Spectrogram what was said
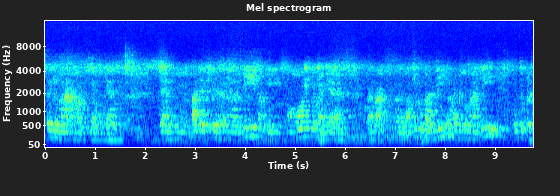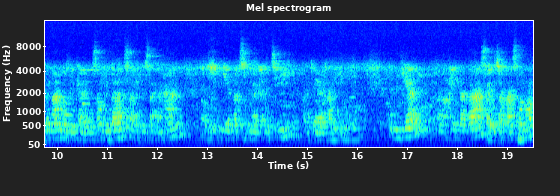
sebagaimana amal mudah-mudahan dan pada gilirannya nanti kami mohon kepada Bapak e, Wakil Bupati Bapak Bupati untuk berkenan memberikan sambutan sekaligus arahan e, untuk kegiatan seminar haji pada kali ini. Demikian e, akhir kata saya ucapkan selamat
